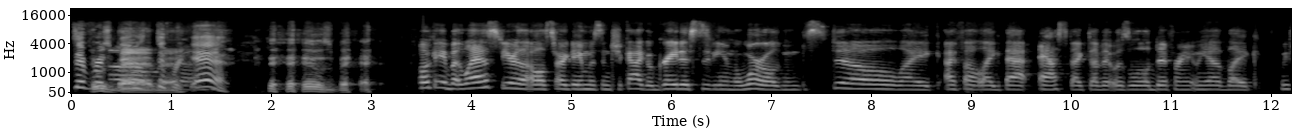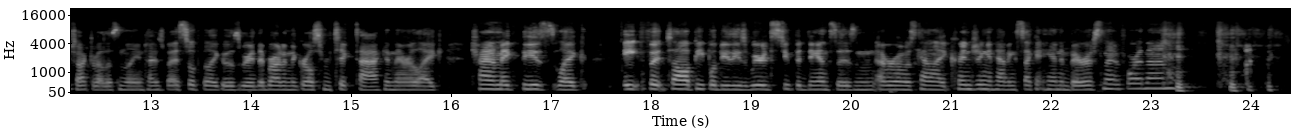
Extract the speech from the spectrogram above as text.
different. It was bad, different. man. Yeah. it was bad. Okay, but last year the All Star game was in Chicago, greatest city in the world, and still, like, I felt like that aspect of it was a little different. We had like we've talked about this a million times, but I still feel like it was weird. They brought in the girls from TikTok, and they were like trying to make these like eight foot tall people do these weird, stupid dances, and everyone was kind of like cringing and having secondhand embarrassment for them.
